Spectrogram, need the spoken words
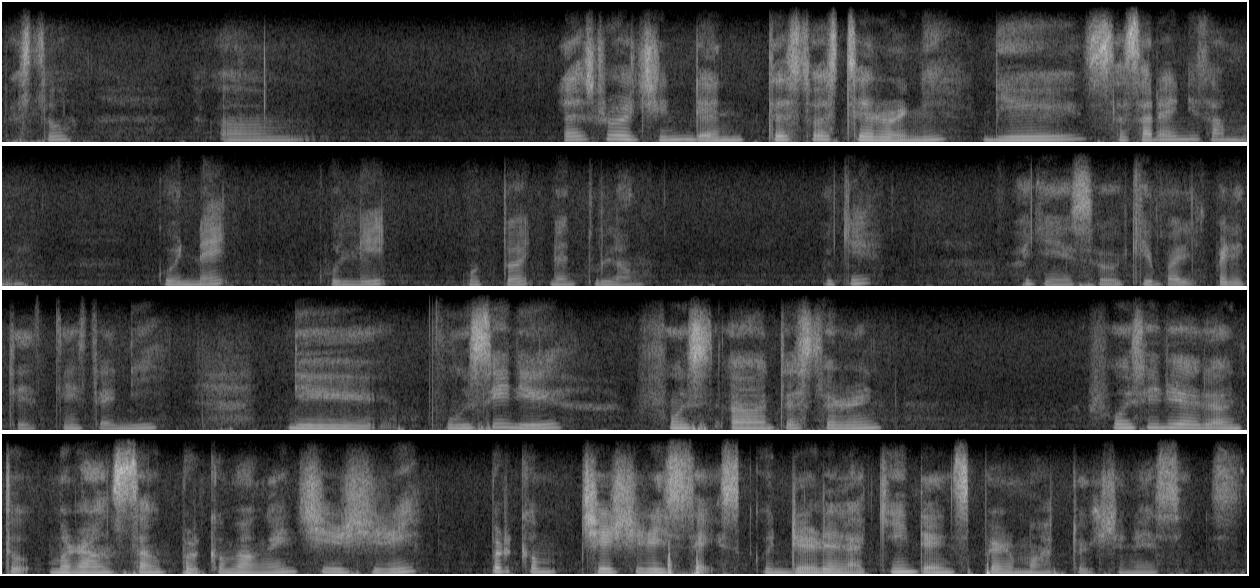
Lepas tu, um, estrogen dan testosteron ni dia sasaran dia sama. Gonad, kulit, otot dan tulang. Okay. Okay, so okay, balik pada testis tadi. Dia, fungsi dia, fungsi uh, testosteron, fungsi dia adalah untuk merangsang perkembangan ciri-ciri perkem- ciri-ciri seks kunder lelaki dan spermatogenesis.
